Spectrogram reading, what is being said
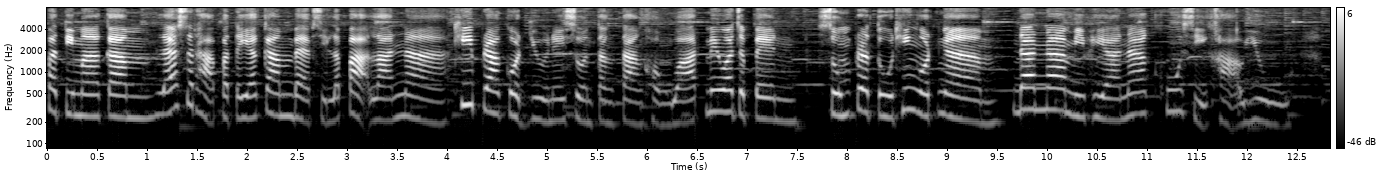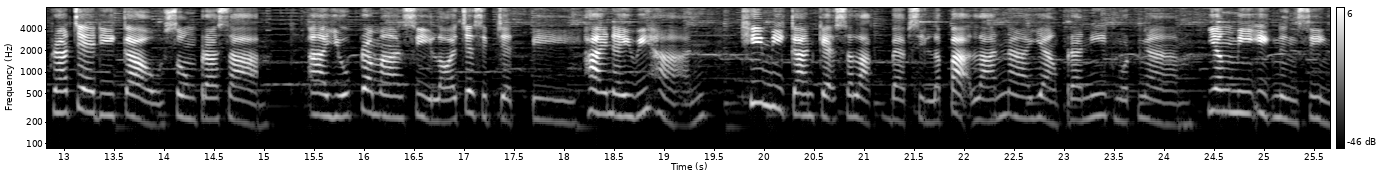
ประติมากรรมและสถาปัตยกรรมแบบศิลปะล้านนาที่ปรากฏอยู่ในส่วนต่างๆ ของวัดไม่ว่าจะเป็น ซุ้มประตูที่งดงาม ด้านหน้ามีพญานาคคู่สีขาวอยู่ พระเจดีย์เก่าทรงปราสาท อายุประมาณ 477 ปี ภายในวิหาร ที่มีการแกะสลักแบบศิลปะล้านนาอย่างประณีตงดงาม ยังมีอีกหนึ่งสิ่ง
